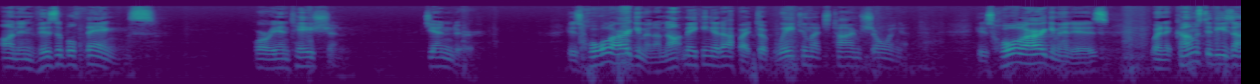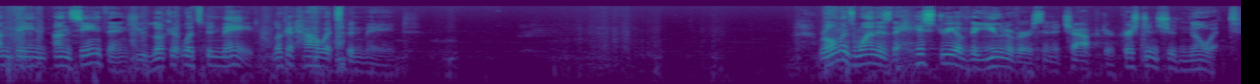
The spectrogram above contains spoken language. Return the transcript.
on invisible things, orientation, gender, his whole argument, I'm not making it up, I took way too much time showing it. His whole argument is when it comes to these unseen, unseen things, you look at what's been made, look at how it's been made. Romans 1 is the history of the universe in a chapter. Christians should know it.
